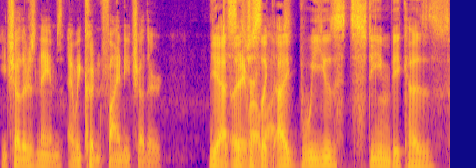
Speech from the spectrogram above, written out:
each other's names, and we couldn't find each other. Yeah, it's just like lives. I we used Steam because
